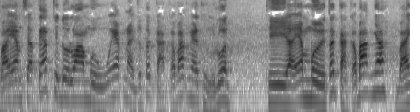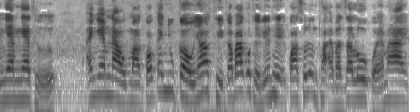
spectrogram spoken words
Và em sẽ test trên đôi loa MUF này cho tất cả các bác nghe thử luôn. Thì à, em mời tất cả các bác nhá và anh em nghe thử. Anh em nào mà có cái nhu cầu nhá thì các bác có thể liên hệ qua số điện thoại và Zalo của em hai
